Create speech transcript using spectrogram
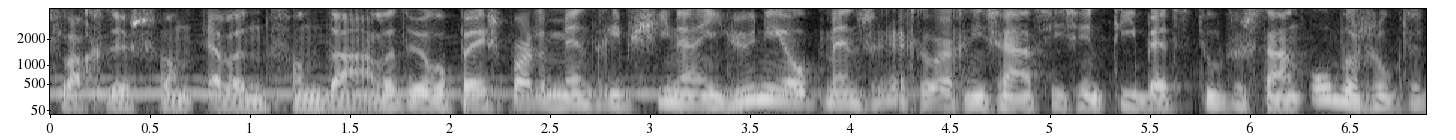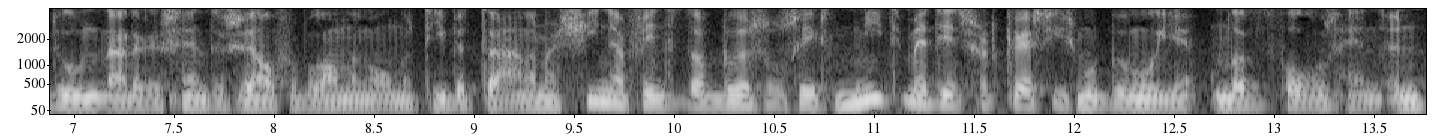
Verslag dus van Ellen van Dalen. Het Europees Parlement riep China in juni op mensenrechtenorganisaties in Tibet toe te staan onderzoek te doen naar de recente zelfverbrandingen onder Tibetanen. Maar China vindt dat Brussel zich niet met dit soort kwesties moet bemoeien, omdat het volgens hen een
